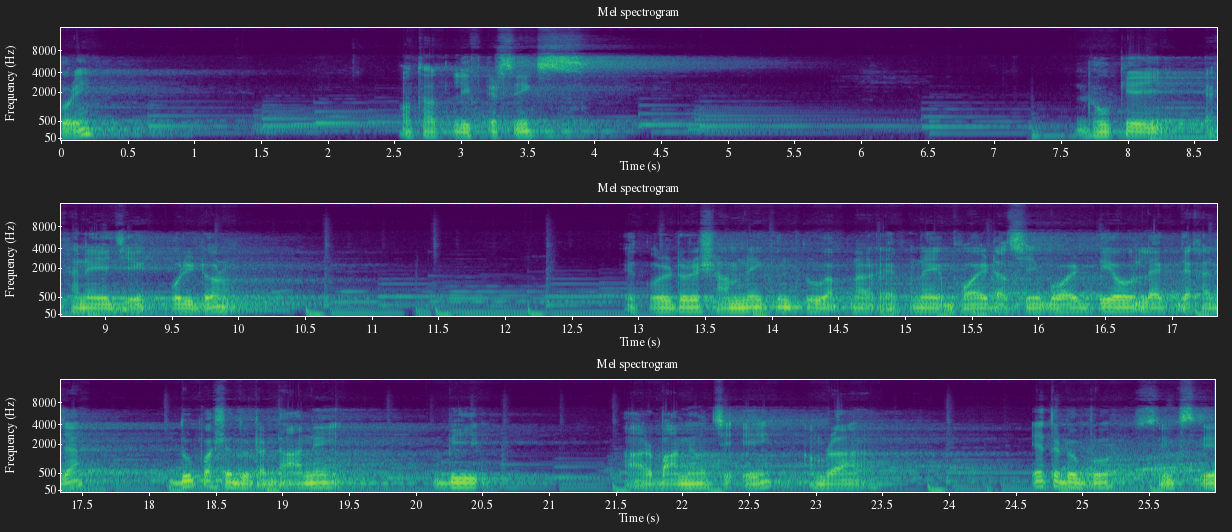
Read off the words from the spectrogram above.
করি, অর্থাৎ লিফটের সিক্স ঢুকেই এখানে যে করিডোর করিডোরের সামনে কিন্তু আপনার এখানে ভয়েড আছে। ভয়েড দিয়েও লেক দেখা যায়। দুপাশে দুটা ডানে বি আর বামে হচ্ছে এ আমরা এতে ঢুকবো সিক্স এ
